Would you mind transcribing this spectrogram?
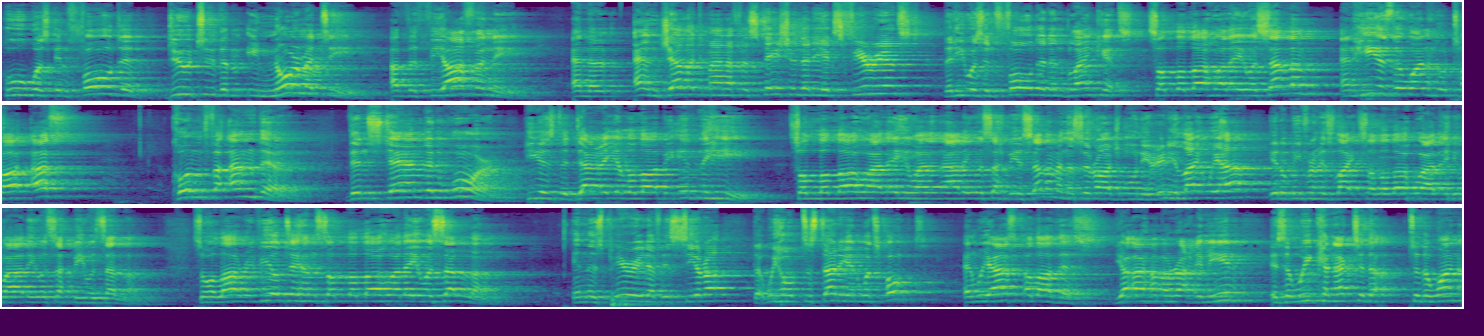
who was enfolded due to the enormity of the theophany and the angelic manifestation that he experienced that he was enfolded in blankets, sallallahu alayhi wasallam, and he is the one who taught us, kum fa'andir, then stand and warn. He is the da'i Allah bi'idnihi, sallallahu alayhi wa alayhi wasallam, and the siraj munir. Any light we have, it'll be from his light, sallallahu alayhi wa alayhi wasallam. So Allah revealed to him, sallallahu alayhi wa sallam, in this period of his seerah that we hope to study and what's hoped and we ask Allah this, Ya Arhamar Rahimeen, is that we connect to the, to the one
